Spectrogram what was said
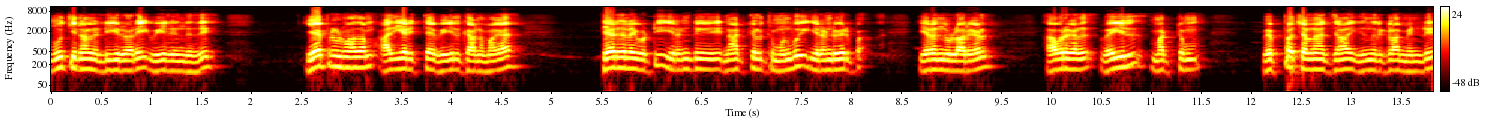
நூற்றி நாலு டிகிரி வரை வெயில் இருந்தது. ஏப்ரல் மாதம் அதிகரித்த வெயில் காரணமாக தேர்தலை ஒட்டி இரண்டு நாட்களுக்கு முன்பு இரண்டு பேர் இறந்துள்ளார்கள். அவர்கள் வெயில் மற்றும் வெப்பச்சலனத்தினால் இருந்திருக்கலாம் என்று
